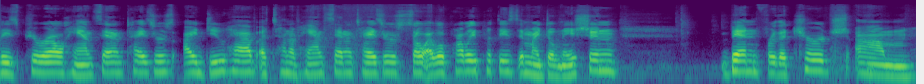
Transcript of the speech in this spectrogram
these Purell hand sanitizers. I do have a ton of hand sanitizers, so I will probably put these in my donation bin for the church. Um,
